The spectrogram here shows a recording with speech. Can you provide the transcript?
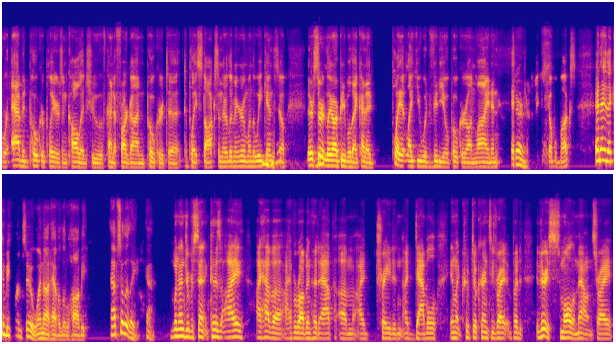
were avid poker players in college who have kind of far gone poker to to play stocks in their living room on the weekend. Mm-hmm. So there certainly are people that kind of play it like you would video poker online and sure. a couple bucks. And hey, that can be fun too. Why not have a little hobby? Absolutely. Yeah. 100% because i i have a i have a robinhood app um i trade and i dabble in like cryptocurrencies right but very small amounts right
